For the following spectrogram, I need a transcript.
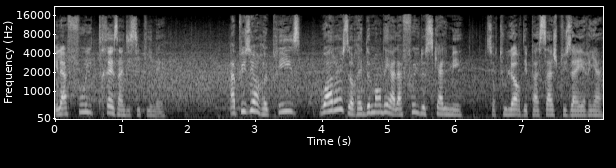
et la foule très indisciplinée. À plusieurs reprises, Waters aurait demandé à la foule de se calmer surtout lors des passages plus aériens.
